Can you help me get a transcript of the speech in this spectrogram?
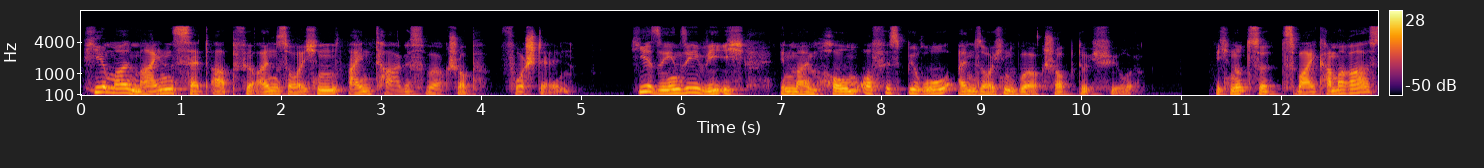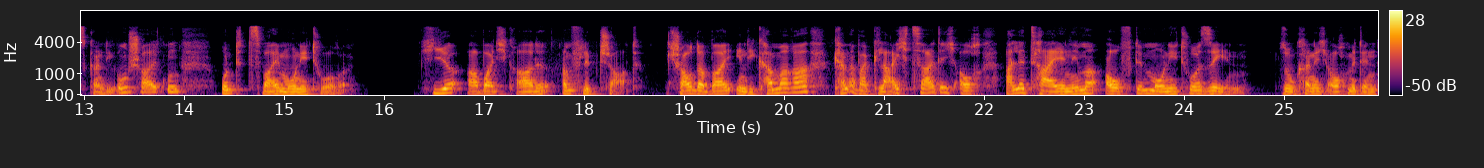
hier mal mein Setup für einen solchen Eintages-Workshop vorstellen. Hier sehen Sie, wie ich in meinem Homeoffice-Büro einen solchen Workshop durchführe. Ich nutze zwei Kameras, kann die umschalten und zwei Monitore. Hier arbeite ich gerade am Flipchart. Ich schaue dabei in die Kamera, kann aber gleichzeitig auch alle Teilnehmer auf dem Monitor sehen. So kann ich auch mit den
